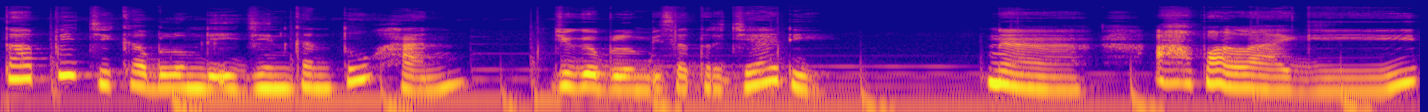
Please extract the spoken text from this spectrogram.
tapi jika belum diizinkan Tuhan, juga belum bisa terjadi. Nah, apalagi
